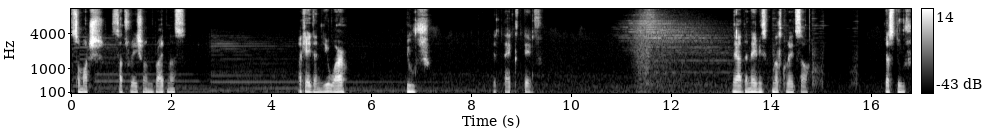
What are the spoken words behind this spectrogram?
Not so much saturation and brightness. Okay, then you are douche detective. Yeah, the name is not great, so just douche.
